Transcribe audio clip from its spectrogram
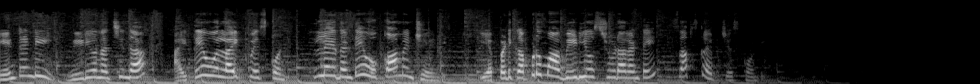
ఏంటండి? వీడియో నచ్చిందా? అయితే ఓ లైక్ వేసుకోండి. లేదంటే ఓ కామెంట్ చేయండి. ఎప్పటికప్పుడు మా వీడియోస్ చూడాలంటే సబ్స్క్రైబ్ చేసుకోండి.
